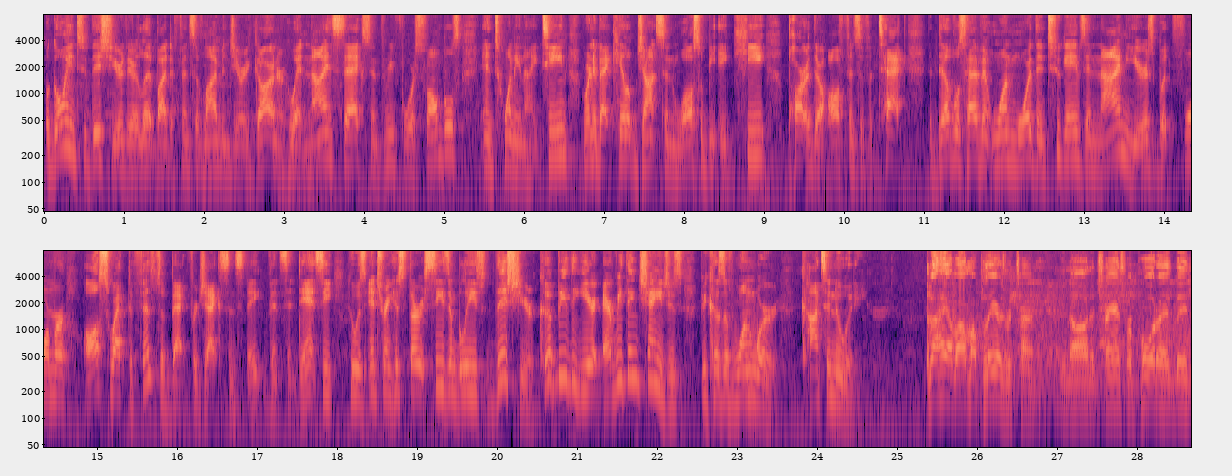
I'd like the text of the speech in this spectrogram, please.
But going into this year, they're led by defensive lineman Jerry Gardner, who had nine sacks and three forced fumbles in 2019. Running back Caleb Johnson will also be a key part of their offensive attack. The Devils haven't won more than two games in nine years, but former All SWAC defensive back for Jackson State, Vincent Dancy, who is entering his third season, believes this year could be the year everything changes because of one word continuity. But I have all my players returning, you know, and the transfer portal has been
